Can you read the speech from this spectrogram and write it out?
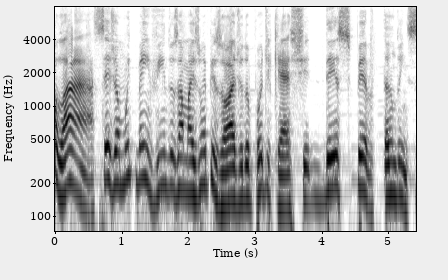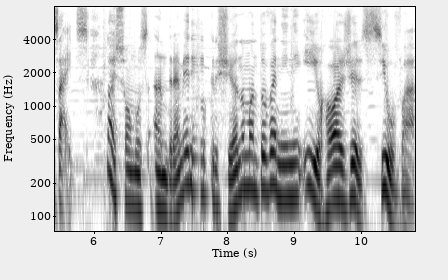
Olá, sejam muito bem-vindos a mais um episódio do podcast Despertando Insights. Nós somos André Merino, Cristiano Mantovanini e Roger Silva.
